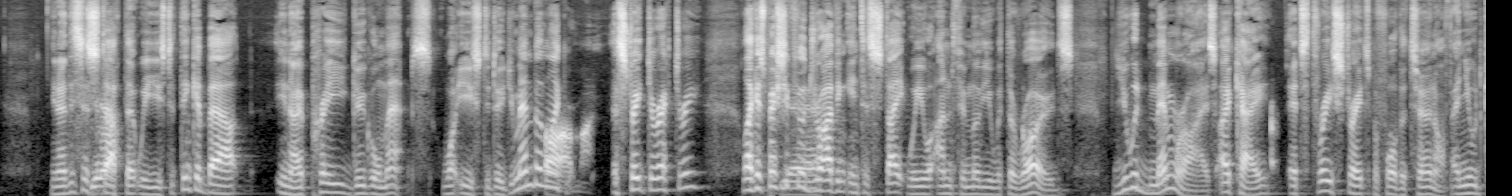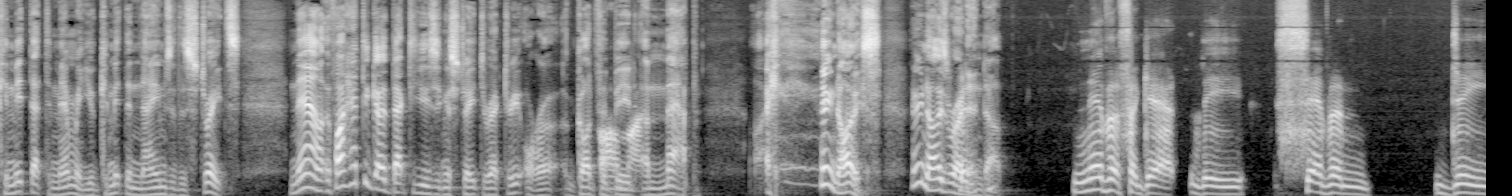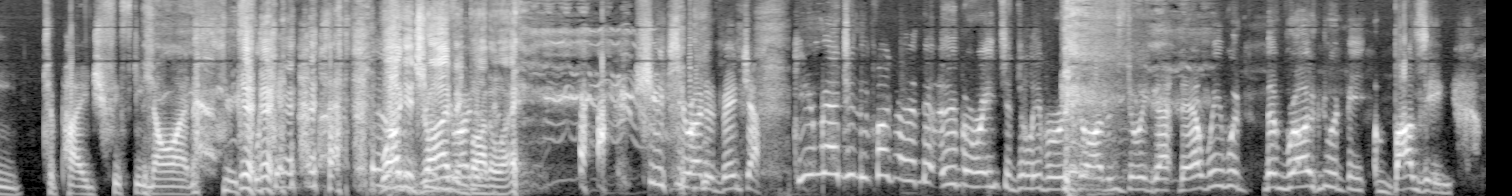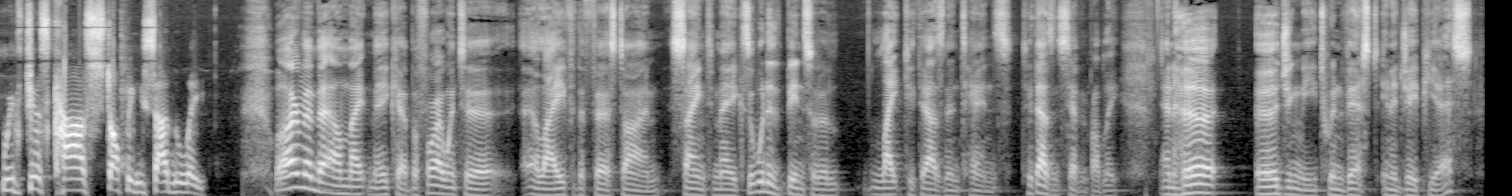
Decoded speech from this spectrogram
You know, this is Yeah. stuff that we used to think about. You know, pre Google Maps, what you used to do. Do you remember like Oh, a street directory? Like, especially if you're Yeah. driving interstate where you're unfamiliar with the roads, you would memorize. Okay, it's three streets before the turnoff, and you would commit that to memory. You'd commit the names of the streets. Now, if I had to go back to using a street directory or, a, God oh, forbid, Oh, a map, I, who knows? Who knows where I'd end up? Never forget the 7D to page 59. You flick it. While you're driving, by the way. choose your own adventure. Can you imagine the fucking uh, the Uber Eats and delivery drivers doing that now? We would the road would be buzzing with just cars stopping suddenly. Well, I remember our mate Mika, before I went to LA for the first time, saying to me, because it would have been sort of late 2010s, 2007 probably, and her urging me to invest in a GPS.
